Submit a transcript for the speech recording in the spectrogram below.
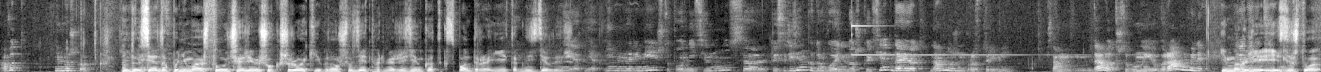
а вот немножко. Ну, то есть, я так понимаю, что лучше ремешок широкий, потому что взять, например, резинку от экспандера и так не сделаешь. Нет, нет, именно ремень, чтобы он не тянулся. То есть резинка другой немножко эффект дает. Нам нужен просто ремень. Сам, да, вот чтобы мы ее выравнивали. И могли, если что,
